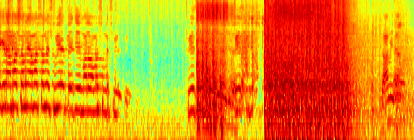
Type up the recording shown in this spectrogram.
এখানে আমার সামনে আমার সামনে শুয়ে আছে যে মারো আমার সামনে শুয়ে আছে, শুয়ে আছে। দামি দামি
